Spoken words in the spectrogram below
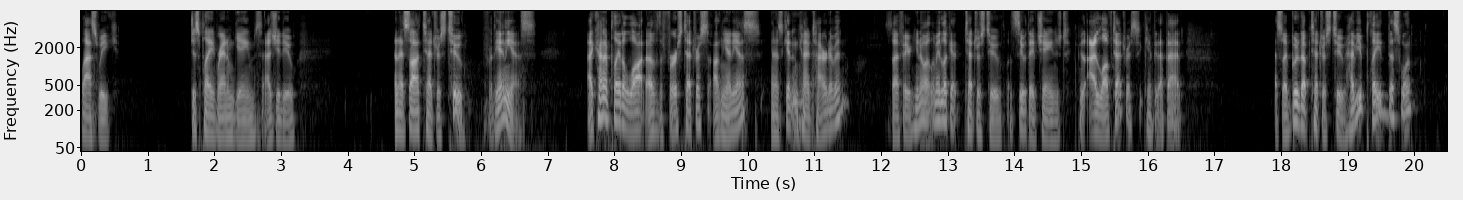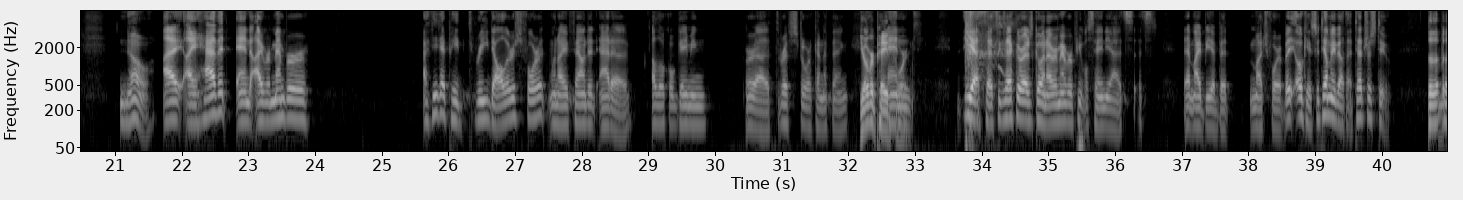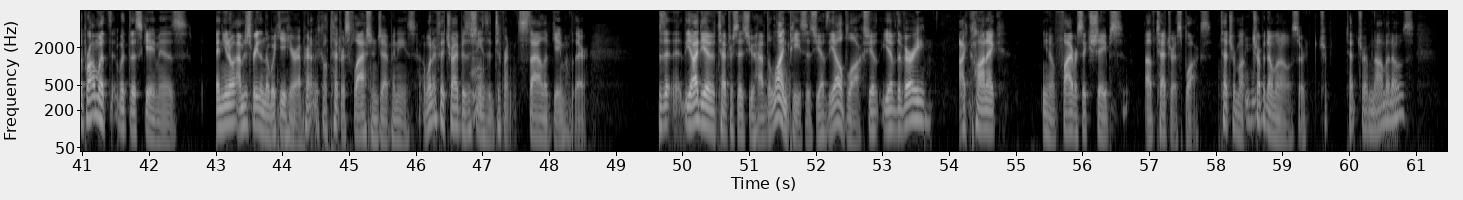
last week, just playing random games as you do, and I saw Tetris 2 for the NES. I kind of played a lot of the first Tetris on the NES, and I was getting kind of tired of it. So I figured, you know what? Let me look at Tetris 2. Let's see what they've changed. I love Tetris. It can't be that bad. So I booted up Tetris 2. Have you played this one? No, I I have it, and I remember. I think I paid three dollars for it when I found it at a a local gaming or a thrift store kind of thing. You overpaid and for it. yes, that's exactly where I was going. I remember people saying, "Yeah, it's it's that might be a bit much for it." But okay, so tell me about that Tetris Two. So the, the problem with with this game is, and you know, I'm just reading the wiki here. Apparently, it's called Tetris Flash in Japanese. I wonder if they tried positioning oh. it as a different style of game over there. Because the idea of Tetris is you have the line pieces, you have the L blocks, you have you have the very iconic, you know, five or six shapes of Tetris blocks, Tetramo- mm-hmm. Tetranominoes or tri- Tetranominos.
